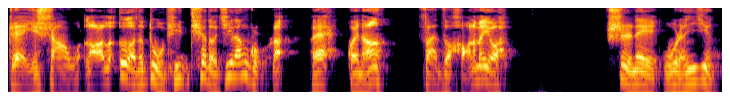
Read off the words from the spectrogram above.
这一上午，老子饿得肚皮贴到脊梁骨了。哎，慧能，饭做好了没有？”室内无人应。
